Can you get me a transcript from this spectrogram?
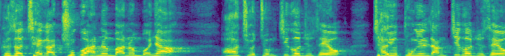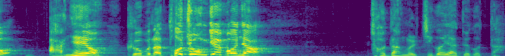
그래서 제가 추구하는 바는 뭐냐? 아, 저 좀 찍어주세요. 자유통일당 찍어주세요. 아니에요. 그거보다 더 좋은 게 뭐냐? 저 당을 찍어야 되겠다.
